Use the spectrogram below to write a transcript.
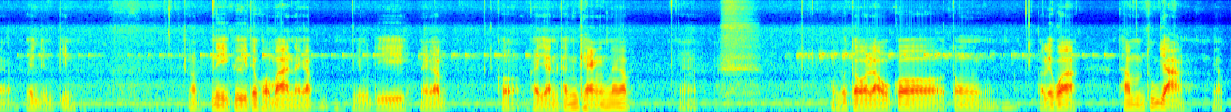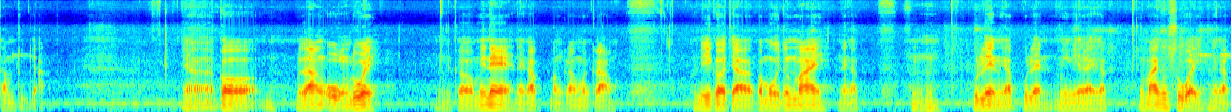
นะครับไว้ดื่มกิน ครับนี่คือเจ้าของบ้านนะครับ อยู่ดีนะครับ ก็ขยันขันแข็งนะครับอบตเราก็ต้องเขาเรียกว่าทำทุกอย่างนะครับทำทุกอย่างก็ล้างโอ่งด้วย ก็ไม่แน่นะครับบางครั้งบางคราววันนี้ก็จะขโมยต้นไม้นะครับพูดเล่นครับพูดเล่นไม่มีอะไรครับต้นไม้ก็สวยนะครับ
